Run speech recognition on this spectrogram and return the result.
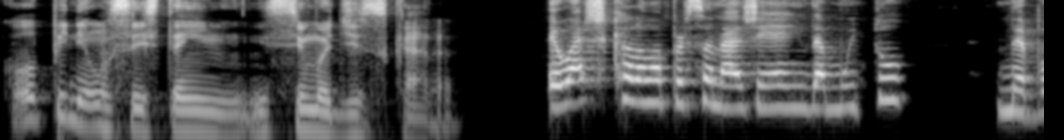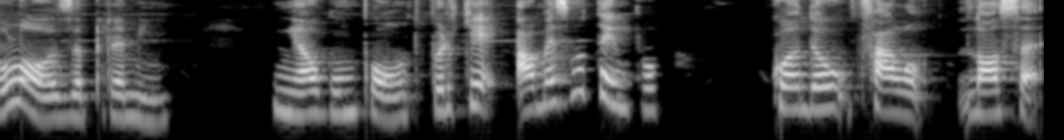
Qual opinião vocês têm em cima disso, cara? Eu acho que ela é uma personagem ainda muito nebulosa pra mim, em algum ponto. Porque, ao mesmo tempo, quando eu falo, nossa,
